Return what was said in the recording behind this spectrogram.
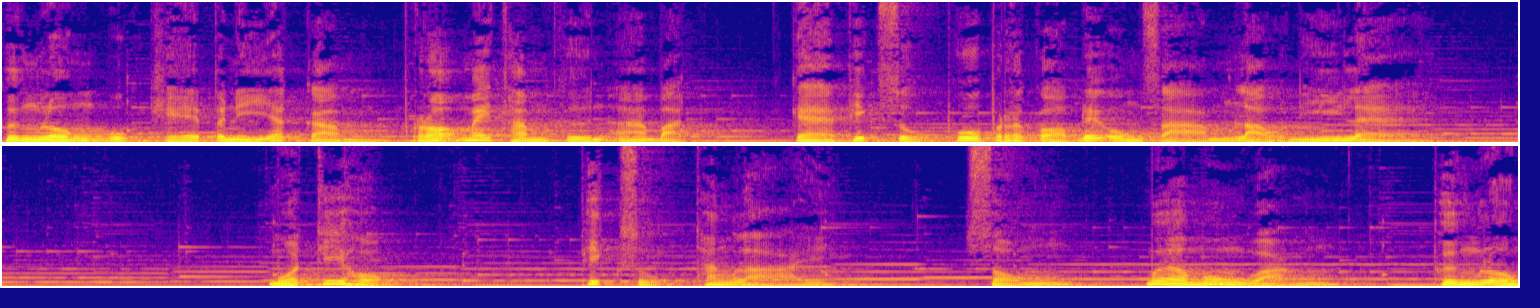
พึงลงอุกเขปนิยกรรม เพราะไม่ทำคืนอาบัติ แก่ภิกษุผู้ประกอบด้วยองค์สามเหล่านี้แลหมวดที่ 6 ภิกษุทั้งหลาย สงเมื่อมุ่งหวัง พึงลง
